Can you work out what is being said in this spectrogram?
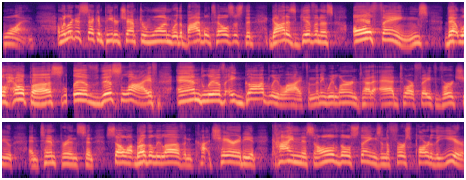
1. And we looked at 2 Peter chapter 1 where the Bible tells us that God has given us all things that will help us live this life and live a godly life. And then we learned how to add to our faith virtue and temperance and so on, brotherly love and charity and kindness and all of those things in the first part of the year.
